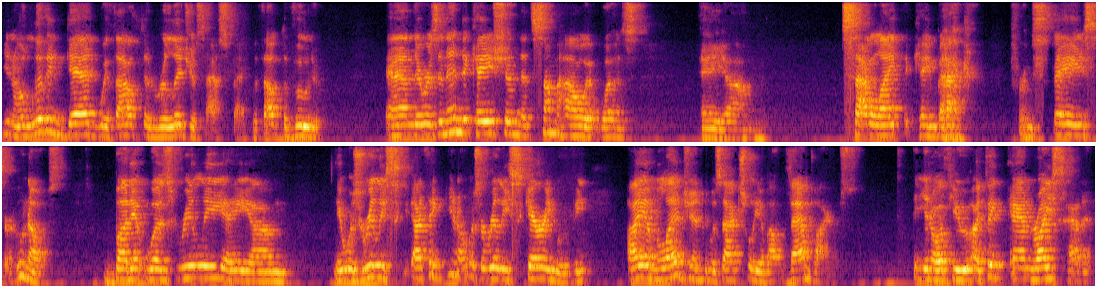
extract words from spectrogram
you know living dead without the religious aspect, without the voodoo, and there was an indication that somehow it was a um, satellite that came back from space, or who knows. But it was really a, um, it was really, I think, you know, it was a really scary movie. I Am Legend was actually about vampires. You know, if you, I think Anne Rice had it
